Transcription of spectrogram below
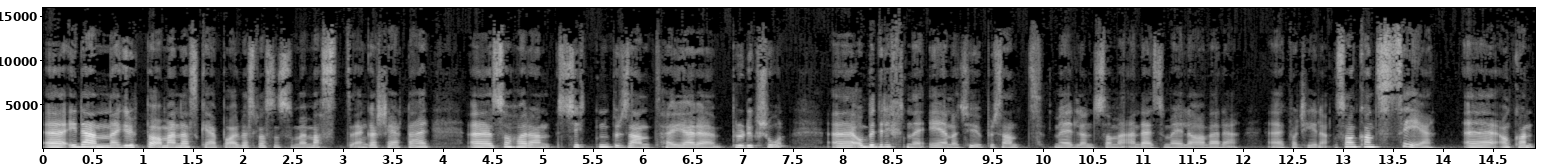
Eh, I den gruppa av mennesker på arbeidsplassen som er mest engasjert der, eh, så har han 17 høyere produksjon. eh, Og bedriftene er 21 mer lønnsomme enn de som er i lavere eh, kvartiler. Så han kan se eh, han kan,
